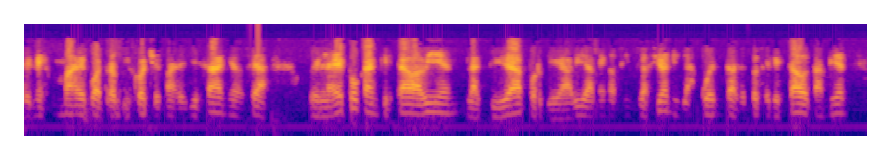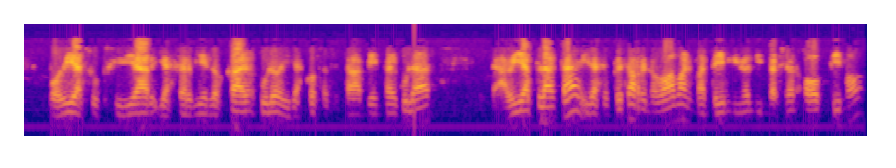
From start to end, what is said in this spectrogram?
tenés más de 4.000 coches, más de 10 años, o sea, en la época en que estaba bien la actividad porque había menos inflación y las cuentas, entonces el Estado también podía subsidiar y hacer bien los cálculos y las cosas estaban bien calculadas, había plata y las empresas renovaban, mantenían un nivel de inversión óptimo.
